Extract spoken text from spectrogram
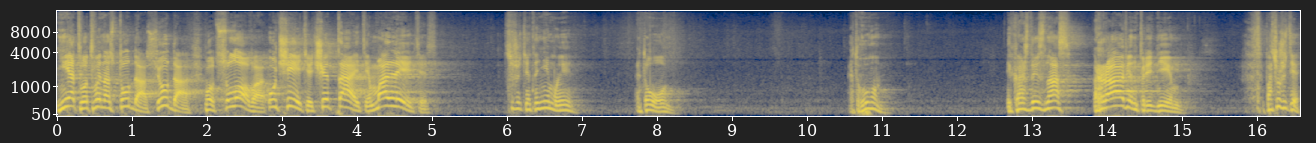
Нет, вот вы нас туда, сюда. Вот слово, учите, читайте, молитесь. Слушайте, это не мы, это Он. Это Он. И каждый из нас равен пред Ним. Послушайте,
